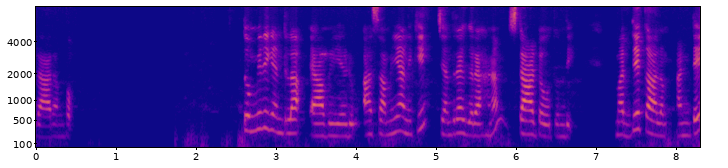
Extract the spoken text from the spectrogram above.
ప్రారంభం. తొమ్మిది గంటల యాభై ఏడు ఆ సమయానికి చంద్రగ్రహణం స్టార్ట్ అవుతుంది. మధ్యకాలం అంటే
